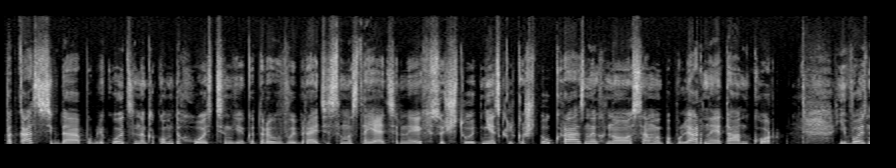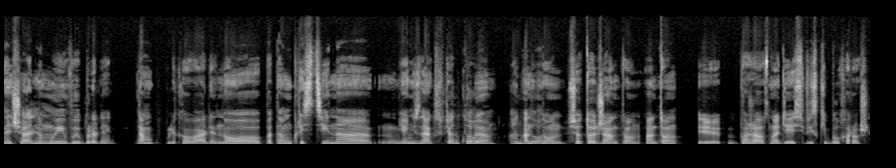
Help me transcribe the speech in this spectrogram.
Подкаст всегда публикуется на каком-то хостинге, который вы выбираете самостоятельно. Их существует несколько штук разных, но самый популярный — это Анкор. Его изначально мы и выбрали, там публиковали. Но потом Кристина, я не знаю, кстати, Антон. откуда? Антон. Антон. Все тот же Антон. Антон, э, пожалуйста, надеюсь, виски был хорош.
